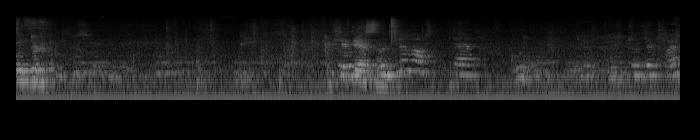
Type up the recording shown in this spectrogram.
өндөр Эхлээд яасан? Өндрийн уртаа үржүүлээд хоёр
